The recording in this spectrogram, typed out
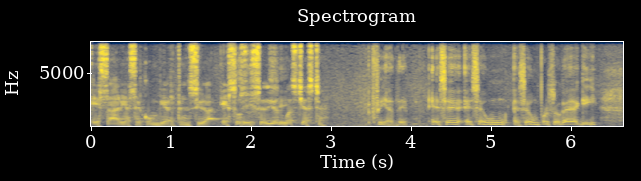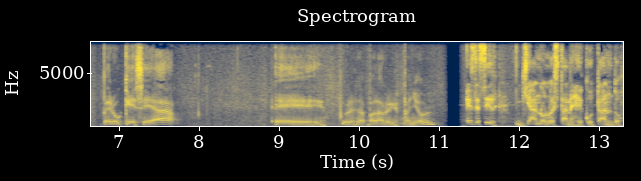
esa área se convierta en ciudad. ¿Eso sucedió en Westchester? Fíjate, ese, ese, es un, ese es un proceso que hay aquí, pero que se ha, eh, ¿cuál es la palabra en español? Es decir, ya no lo están ejecutando.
